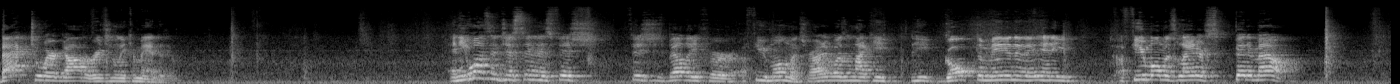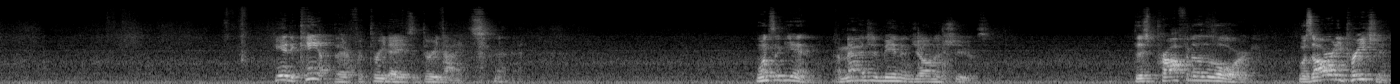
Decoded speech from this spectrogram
back to where God originally commanded him. And he wasn't just in his fish fish's belly for a few moments, right? It wasn't like he, he gulped them in and, and he a few moments later spit him out. He had to camp there for three days and three nights. Once again, imagine being in Jonah's shoes. This prophet of the Lord was already preaching.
